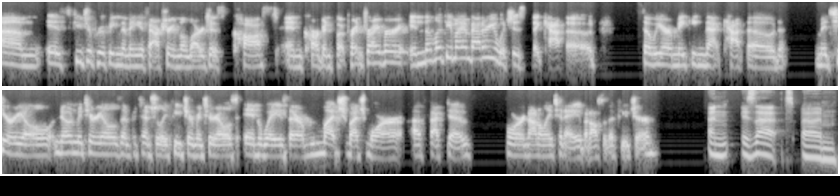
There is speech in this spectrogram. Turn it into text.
um, is future proofing the manufacturing the largest cost and carbon footprint driver in the lithium ion battery, which is the cathode. So we are making that cathode material, known materials, and potentially future materials in ways that are much, much more effective for not only today, but also the future. And is that um,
